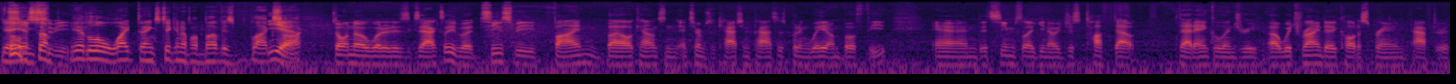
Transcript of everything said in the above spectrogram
Yeah, he had, seems some, to be. he had a little white thing sticking up above his black yeah, sock. don't know what it is exactly, but seems to be fine by all accounts in, in terms of catching passes, putting weight on both feet, and it seems like you know he just toughed out that ankle injury, uh, which Ryan Day called a sprain after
